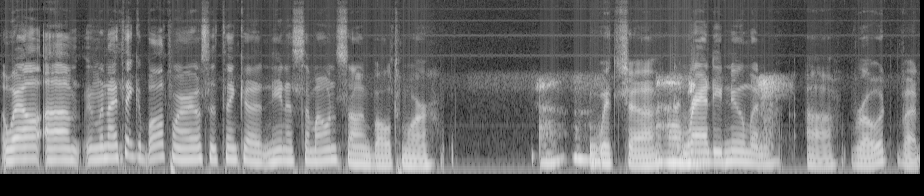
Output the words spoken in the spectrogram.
Well, um, when I think of Baltimore, I also think of Nina Simone's song "Baltimore," uh, which uh, uh, Randy Newman uh, wrote, but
